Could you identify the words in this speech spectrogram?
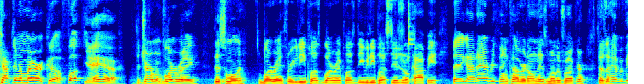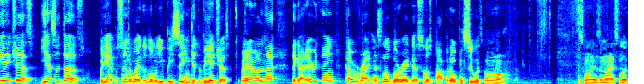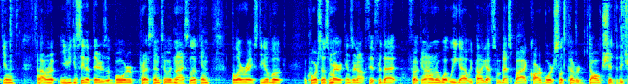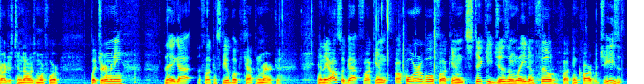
Captain America, fuck yeah. The German Blu-ray, this one, Blu-ray 3D plus Blu-ray plus DVD plus digital copy. They got everything covered on this motherfucker. Does it have a VHS? Yes, it does. But you have to send away the little UPC and get the VHS. But other than that, they got everything covered right in this little Blu-ray disc. So let's pop it open see what's going on. This one is a nice looking, I don't know if you can see that there's a border pressed into it. Nice looking Blu-ray steelbook. Of course, those Americans are not fit for that. Fucking, I don't know what we got. We probably got some Best Buy cardboard slip-covered dog shit that they charge us $10 more for. But Germany, they got the fucking steelbook of Captain America. And they also got fucking a horrible fucking sticky jism laden filled fucking cardboard. Jesus.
